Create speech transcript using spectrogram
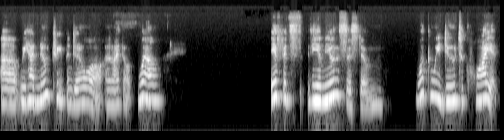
Uh, we had no treatment at all, and I thought, well, if it's the immune system, what can we do to quiet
